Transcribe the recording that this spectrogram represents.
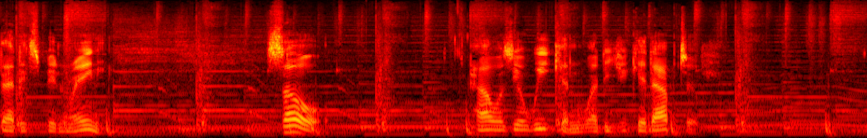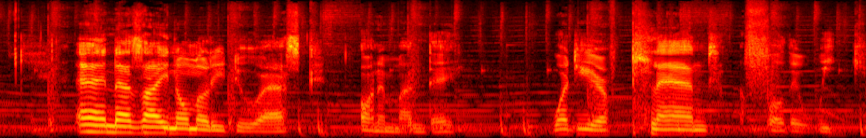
that it's been raining. So, how was your weekend? What did you get up to? And as I normally do ask on a Monday, what do you have planned for the week?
